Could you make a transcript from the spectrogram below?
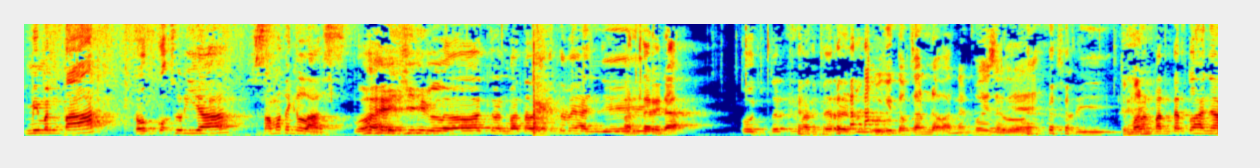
mie mentah rokok surya sama teh gelas wah gila cuman batal kayak gitu be anjing Panter ya, Dak? Oh gitu panter ya dulu Begitu kan udah warnet boy sorry ya. sorry Cuman- panter tuh hanya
